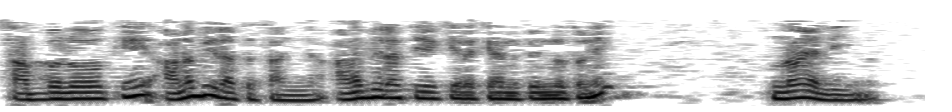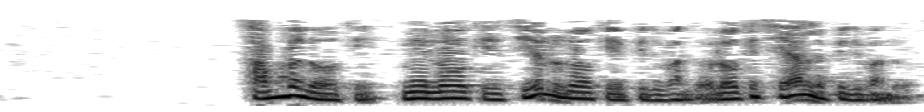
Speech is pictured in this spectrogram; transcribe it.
සබ්බ ලෝකේ අනබිරත සංඥා. අනබිරතය කියලා කියන්නේ පින්නතුනේ නොඇලීම. සබ්බ ලෝකේ මේ ලෝකේ සියලු ලෝකයේ පිළිබඳව ලෝකේ සියල්ල පිළිබඳව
